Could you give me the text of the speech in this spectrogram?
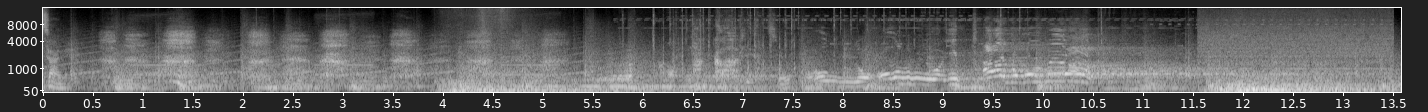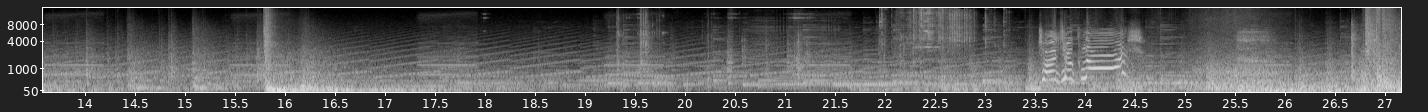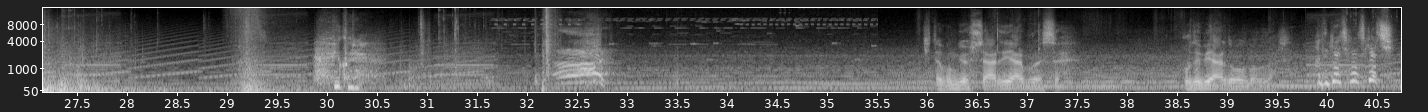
三年。Kitabın gösterdiği yer burası. Burada bir yerde olmalılar. Hadi geç geç geç.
